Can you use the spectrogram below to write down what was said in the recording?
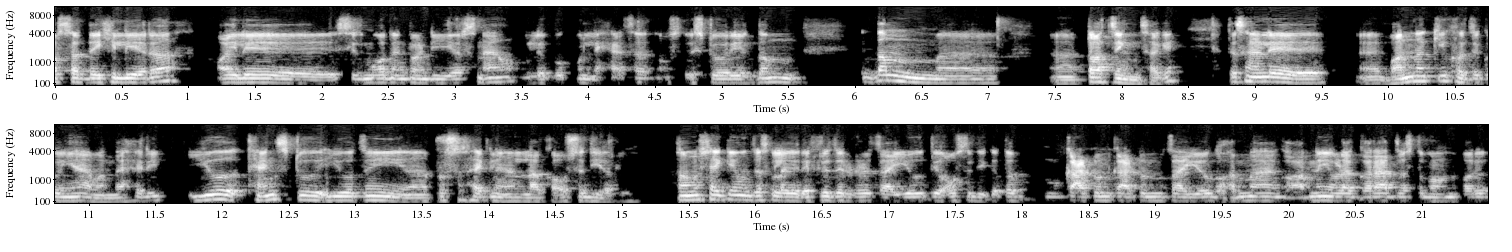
वर्षदेखि लिएर अहिले she's more than twenty years न उसले बुक पनि लेखाएको छ उसको स्टोरी एकदम एकदम टचिङ छ कि। त्यस कारणले भन्न के खोजेको यहाँ भन्दाखेरि यो थ्याङ्क्स टु यो चाहिँ प्रोसोसाइक्लिन एनालगको औषधिहरू। समस्या के हुन्छ जसको लागि रेफ्रिजरेटर चाहियो त्यो औषधिको त कार्टुन कार्टुन चाहियो घरमा घर नै एउटा गराज जस्तो बनाउनु पर्यो।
